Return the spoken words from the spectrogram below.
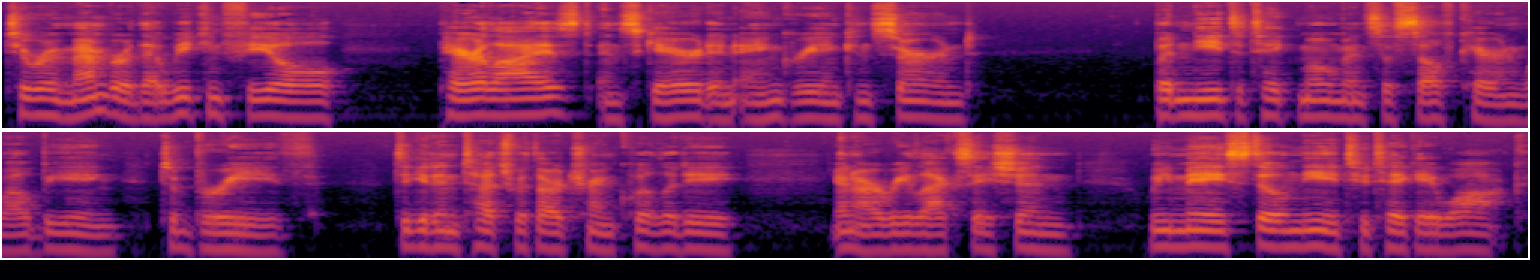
to remember that we can feel paralyzed and scared and angry and concerned, but need to take moments of self care and well being to breathe, to get in touch with our tranquility and our relaxation. We may still need to take a walk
